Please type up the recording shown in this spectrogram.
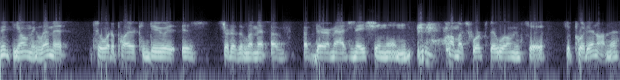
think the only limit to what a player can do is, is sort of the limit of, of their imagination and how much work they're willing to to put in on this.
